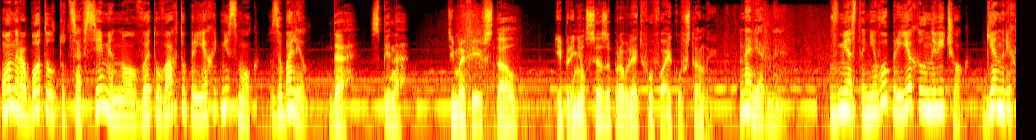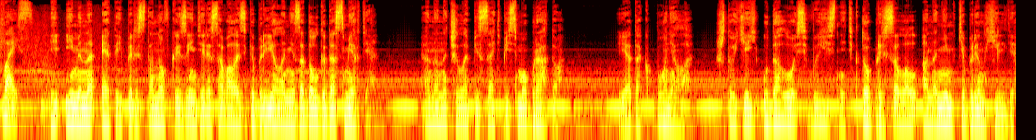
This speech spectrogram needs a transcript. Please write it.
Он работал тут со всеми, но в эту вахту приехать не смог. Заболел. Да, спина. Тимофей встал и принялся заправлять фуфайку в штаны. Наверное. Вместо него приехал новичок, Генрих Вайс. И именно этой перестановкой заинтересовалась Габриэла незадолго до смерти. Она начала писать письмо брату. Я так понял, что ей удалось выяснить, кто присылал анонимки Брюнхильде.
